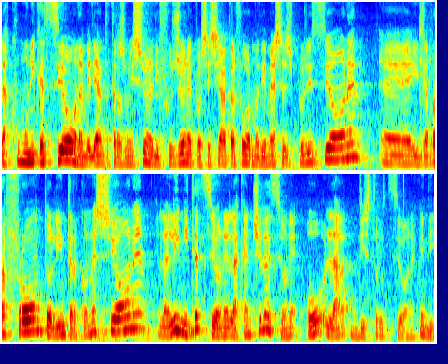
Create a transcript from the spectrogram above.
la comunicazione mediante trasmissione, diffusione e qualsiasi altra forma di messa a disposizione, eh, il raffronto, l'interconnessione, la limitazione, la cancellazione o la distruzione. Quindi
